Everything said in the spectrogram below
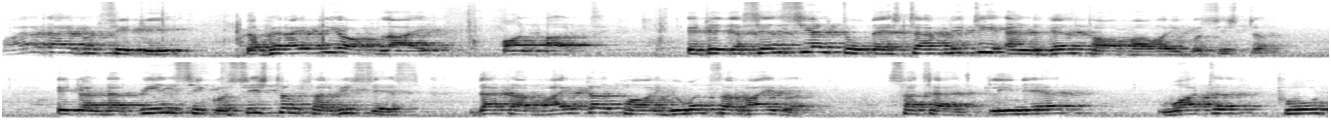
Biodiversity, the variety of life on earth. It is essential to the stability and health of our ecosystem. It underpins ecosystem services that are vital for human survival. such as clean air, water, food,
